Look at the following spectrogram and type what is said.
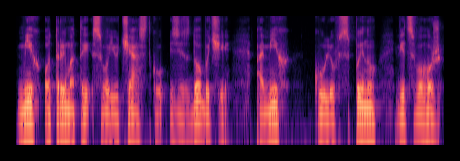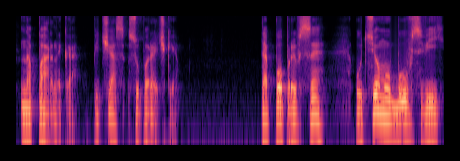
Міг отримати свою частку зі здобичі, а міг кулю в спину від свого ж напарника під час суперечки. Та, попри все, у цьому був свій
